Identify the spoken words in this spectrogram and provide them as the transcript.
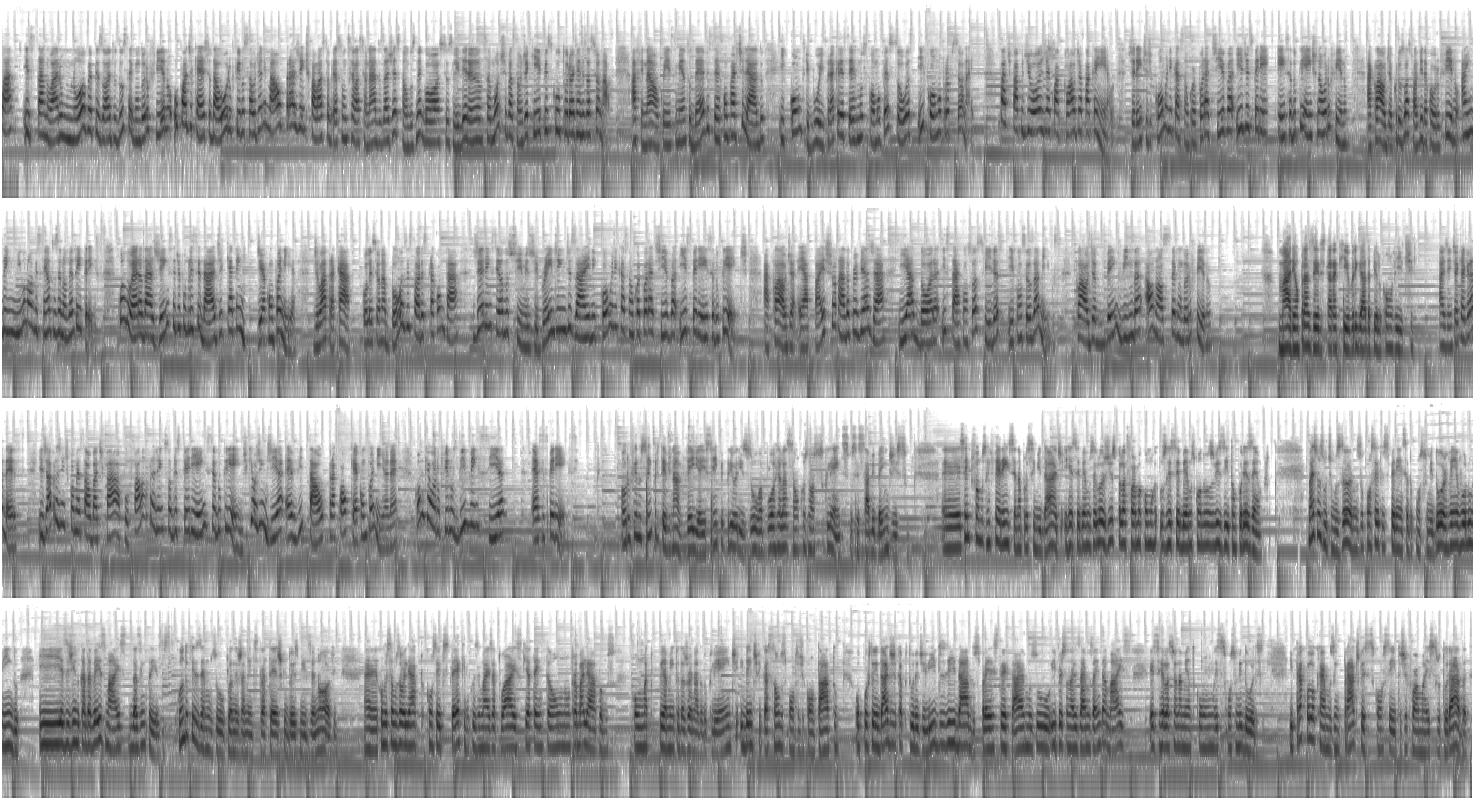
Olá, está no ar um novo episódio do Segundo Ouro Fino, o podcast da Ouro Fino Saúde Animal, para a gente falar sobre assuntos relacionados à gestão dos negócios, liderança, motivação de equipes, cultura organizacional. Afinal, conhecimento deve ser compartilhado e contribui para crescermos como pessoas e como profissionais. O bate-papo de hoje é com a Cláudia Pacanhela, gerente de comunicação corporativa e de experiência do cliente na Ouro Fino. A Cláudia cruzou a sua vida com a Urufino ainda em 1993, quando era da agência de publicidade que atendia a companhia. De lá para cá, coleciona boas histórias para contar, gerenciando os times de branding, design, comunicação corporativa e experiência do cliente. A Cláudia é apaixonada por viajar e adora estar com suas filhas e com seus amigos. Cláudia, bem-vinda ao nosso segundo Ouro Fino. Mari, é um prazer estar aqui. Obrigada pelo convite. A gente é que agradece. E já para a gente começar o bate-papo, fala para a gente sobre a experiência do cliente, que hoje em dia é vital para qualquer companhia, né? Como que a Orofino vivencia essa experiência? A Orofino sempre teve na veia e sempre priorizou a boa relação com os nossos clientes, você sabe bem disso. É, sempre fomos referência na proximidade e recebemos elogios pela forma como os recebemos quando nos visitam, por exemplo. Mas nos últimos anos, o conceito de experiência do consumidor vem evoluindo e exigindo cada vez mais das empresas. Quando fizemos o planejamento estratégico em 2019, é, começamos a olhar conceitos técnicos e mais atuais que até então não trabalhávamos, como mapeamento da jornada do cliente, identificação dos pontos de contato, oportunidade de captura de leads e dados para estreitarmos o, e personalizarmos ainda mais esse relacionamento com esses consumidores. E para colocarmos em prática esses conceitos de forma estruturada,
